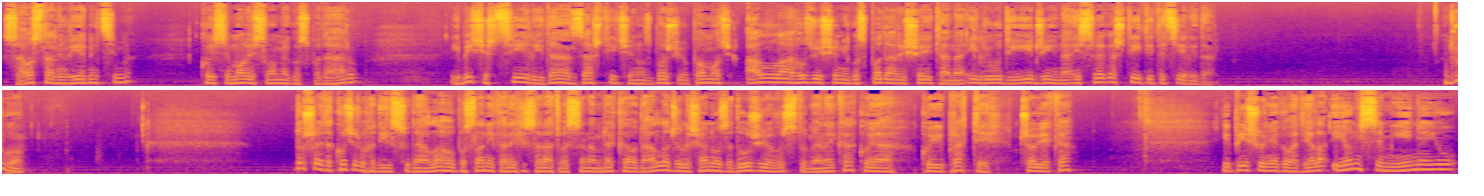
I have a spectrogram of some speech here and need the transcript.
sa ostalim vjernicima koji se moli svome gospodaru i bit ćeš cijeli dan zaštićen uz Božju pomoć. Allah uzvišeni gospodari šeitana i ljudi i džina i svega štitite cijeli dan. Drugo. Došlo je također u hadisu da je Allahu poslanik alaihi salatu wasalam rekao da Allah Đelešanu zadužio vrstu meleka koja koji prate čovjeka i pišu njegova djela i oni se mijenjaju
